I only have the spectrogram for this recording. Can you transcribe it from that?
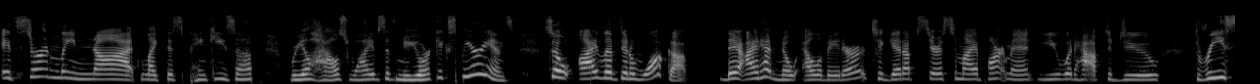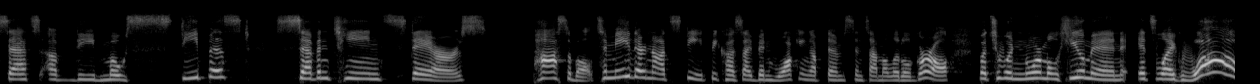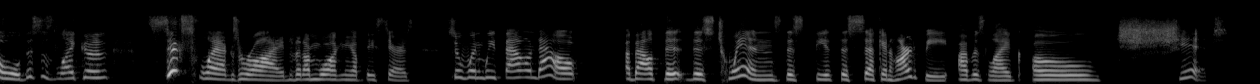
it's certainly not like this pinkies up real housewives of new york experience so i lived in a walk up there i had no elevator to get upstairs to my apartment. You would have to do three sets of the most steepest 17 stairs possible. To me they're not steep because i've been walking up them since i'm a little girl but to a normal human it's like whoa this is like a six flags ride that i'm walking up these stairs. So when we found out about the this twins, this the the second heartbeat, I was like, oh shit.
